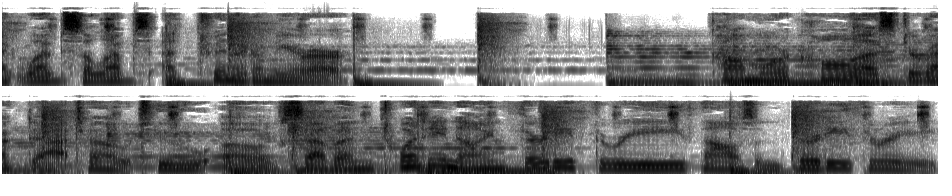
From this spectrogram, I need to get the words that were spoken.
at webcelebs at trinitymirror.com or call us direct at 0207 29 33 33.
